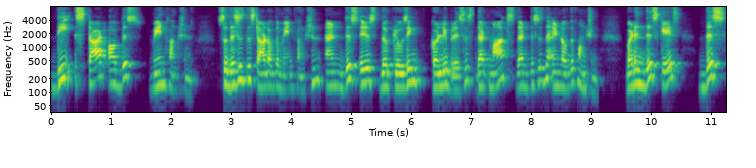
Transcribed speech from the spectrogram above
the start of this main function. So this is the start of the main function and this is the closing curly braces that marks that this is the end of the function. But in this case, this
